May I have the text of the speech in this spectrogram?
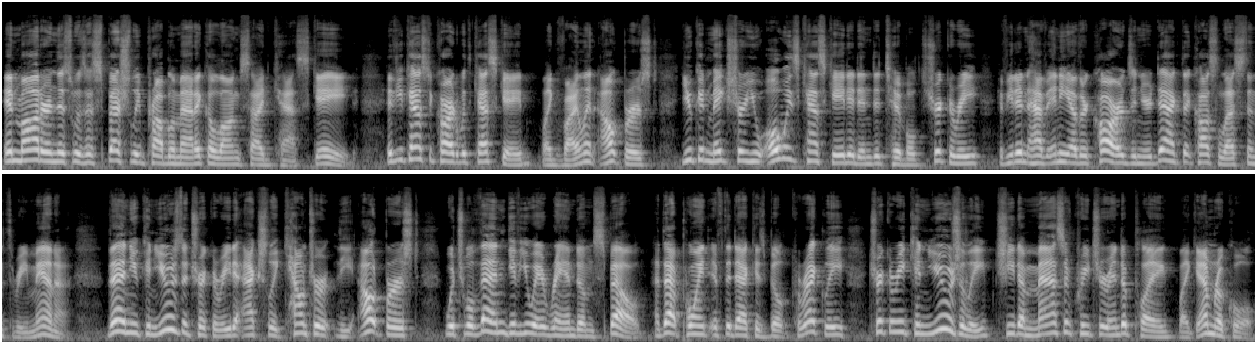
In Modern, this was especially problematic alongside Cascade. If you cast a card with Cascade, like Violent Outburst, you can make sure you always cascaded into Tibalt's Trickery if you didn't have any other cards in your deck that cost less than 3 mana. Then you can use the trickery to actually counter the outburst, which will then give you a random spell. At that point, if the deck is built correctly, trickery can usually cheat a massive creature into play, like Emrakul.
